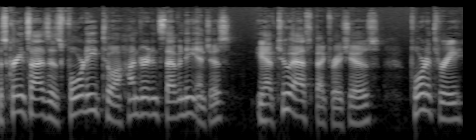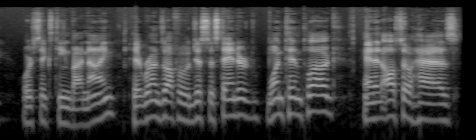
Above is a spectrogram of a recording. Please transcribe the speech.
The screen size is 40 to 170 inches. You have two aspect ratios, 4 to 3 or 16 by 9. It runs off of just a standard 110 plug and it also has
